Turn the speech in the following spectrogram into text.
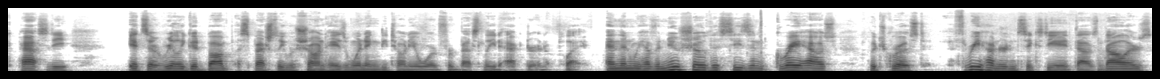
capacity. It's a really good bump, especially with Sean Hayes winning the Tony Award for Best Lead Actor in a Play. And then we have a new show this season, Grey House, which grossed $368,000,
